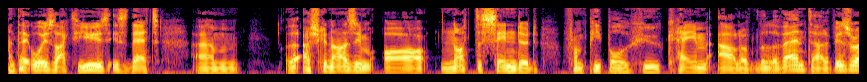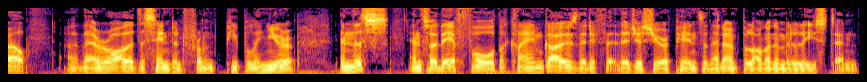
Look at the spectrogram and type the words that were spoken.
that they always like to use is that um, the Ashkenazim are not descended from people who came out of the Levant, out of Israel. Uh, they're rather descendant from people in Europe. And this, and so therefore the claim goes that if they're just Europeans and they don't belong in the Middle East, and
